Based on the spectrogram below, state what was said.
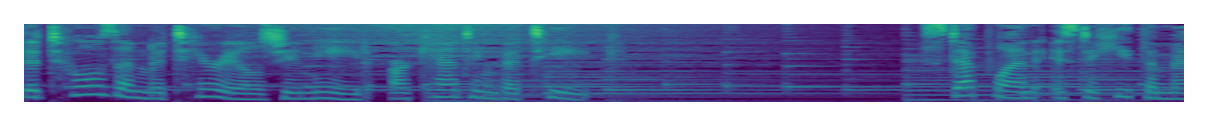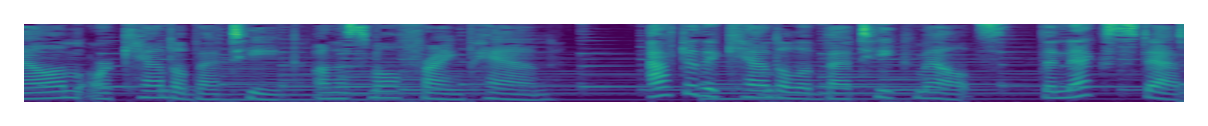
The tools and materials you need are canting batik. Step 1 is to heat the malam or candle batik on a small frying pan. After the candle of batik melts, the next step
